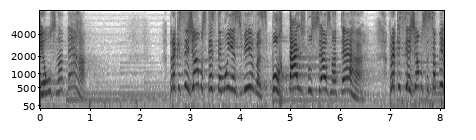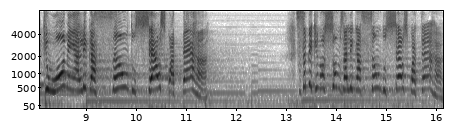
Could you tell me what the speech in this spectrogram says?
Deus na terra para que sejamos testemunhas vivas, portais dos céus na terra. Para que sejamos, você sabia que o homem é a ligação dos céus com a terra? Você sabia que nós somos a ligação dos céus com a terra?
